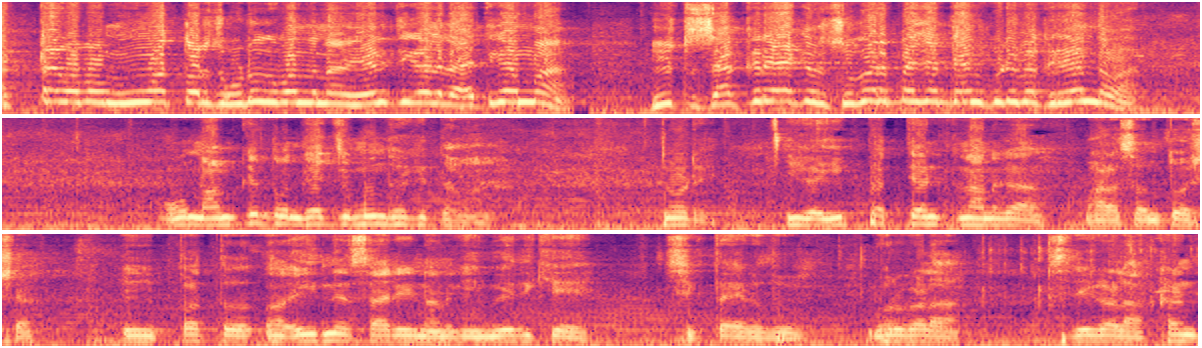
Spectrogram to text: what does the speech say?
ಅಟ್ಟ ಒಬ್ಬ ಮೂವತ್ತು ವರ್ಷ ಹುಡುಗ ಬಂದು ನಾನು ಹೆಣ್ತಿಗೆ ಹೇಳಿದೆ ಅತಿಗಮ್ಮ ಇಷ್ಟು ಸಕ್ಕರೆ ಹಾಕಿದ್ರೆ ಶುಗರ್ ಪೇಷಂಟ್ ಹೆಂಗೆ ಕುಡಿಬೇಕ್ರಿ? ಅಂದವ. ಅವ್ನು ನಮ್ಗಿಂತ ಒಂದು ಹೆಜ್ಜೆ ಮುಂದೆ ಹೋಗಿದ್ದವ. ನೋಡ್ರಿ, ಈಗ ಇಪ್ಪತ್ತೆಂಟು ನನಗೆ ಭಾಳ ಸಂತೋಷ. ಈ ಇಪ್ಪತ್ತು, ಐದನೇ ಸಾರಿ ನನಗೆ ಈ ವೇದಿಕೆ ಸಿಗ್ತಾ ಇರೋದು. ಗುರುಗಳ, ಶ್ರೀಗಳ ಅಖಂಡ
